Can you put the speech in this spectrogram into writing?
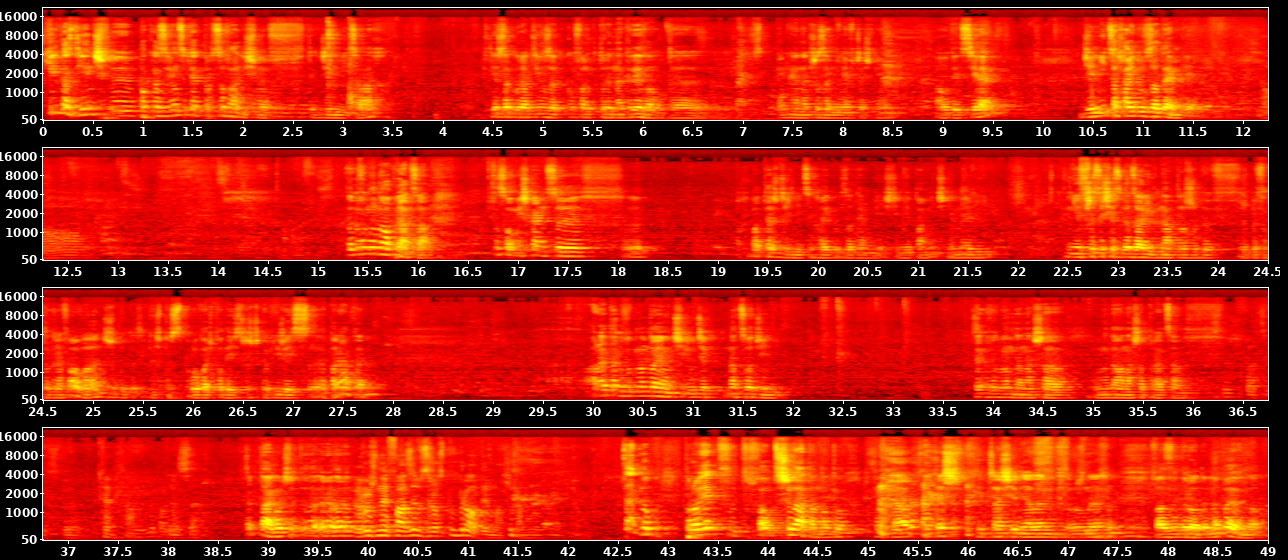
Kilka zdjęć pokazujących, jak pracowaliśmy w tych dzielnicach. Jest akurat Józef Kufel, który nagrywał te wspomniane przeze mnie wcześniej audycje. Dzielnica Hajdów Zadębie. Tak wyglądała praca. To są mieszkańcy y, chyba też dzielnicy Hajdów Zadębie, jeśli mnie pamięć nie myli. Nie wszyscy się zgadzali na to, żeby, żeby fotografować, żeby spróbować podejść troszeczkę bliżej z aparatem. Ale tak wyglądają ci ludzie na co dzień. Tak wygląda nasza, wyglądała nasza praca. Tak, tak, oczy, ro- ro- Różne fazy wzrostu brody masz tam. tak, no, projekt trwał 3 lata, no to prawda, ja też w tym czasie miałem różne fazy brody, na pewno.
